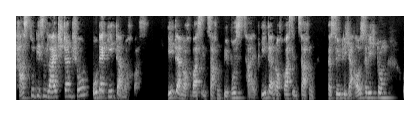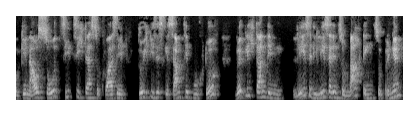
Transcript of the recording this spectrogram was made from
hast du diesen Leitstern schon oder geht da noch was? Geht da noch was in Sachen Bewusstheit? Geht da noch was in Sachen persönlicher Ausrichtung? Und genau so zieht sich das so quasi durch dieses gesamte Buch durch, wirklich dann den Leser, die Leserin zum Nachdenken zu bringen.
